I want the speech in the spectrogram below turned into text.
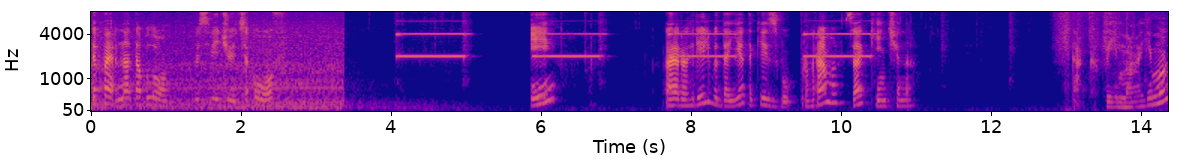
Тепер на табло висвічується OFF. І аерогріль видає такий звук. Програма закінчена. Так, виймаємо.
